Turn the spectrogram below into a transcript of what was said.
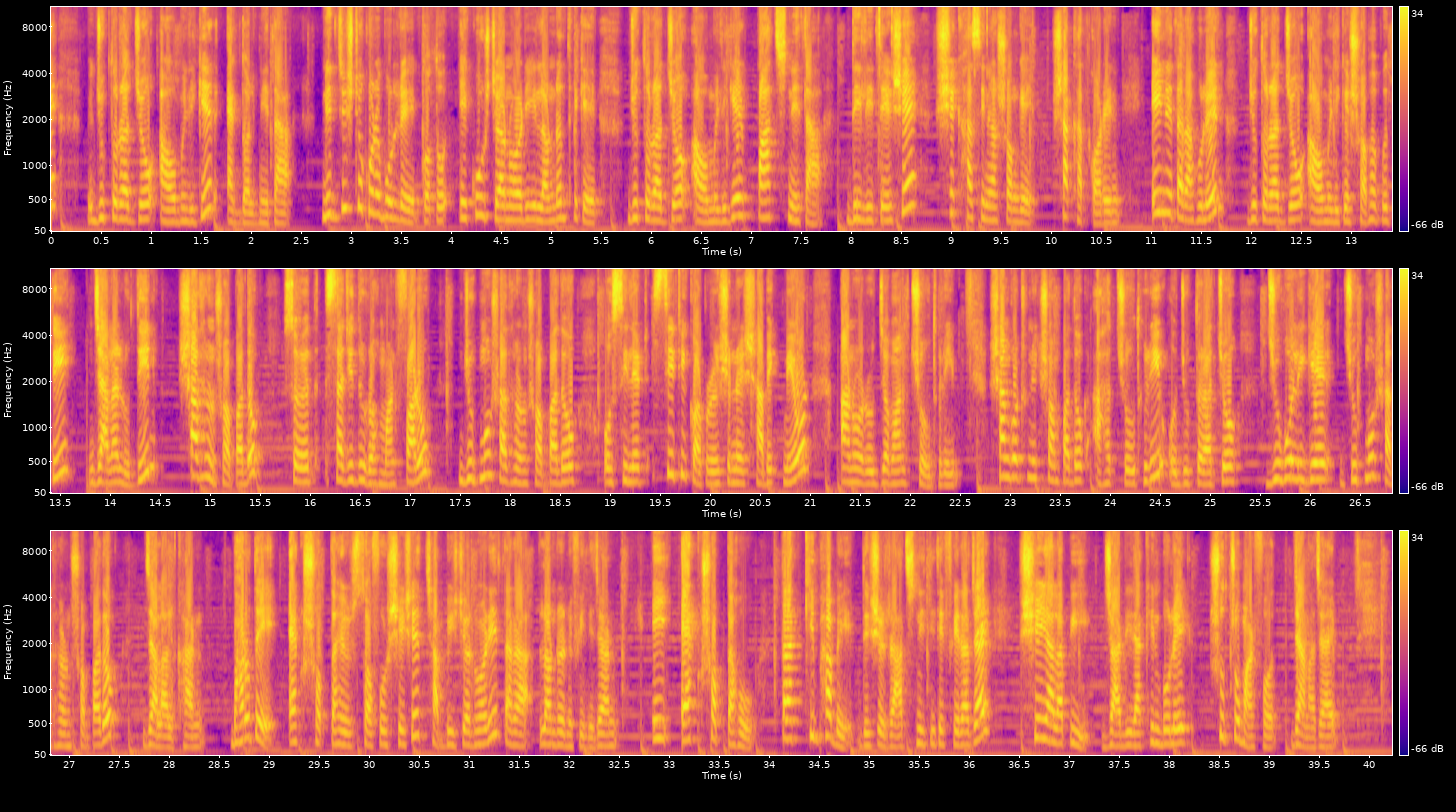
যুক্তরাজ্য আওয়ামী লীগের একদল নেতা। নির্দিষ্ট করে বললে গত একুশ জানুয়ারি লন্ডন থেকে যুক্তরাজ্য আওয়ামী লীগের পাঁচ নেতা দিল্লিতে এসে শেখ হাসিনার সঙ্গে সাক্ষাৎ করেন। এই নেতারা হলেন যুক্তরাজ্য আওয়ামী লীগের সভাপতি জালাল উদ্দিন সাধারণ সম্পাদক সৈয়দ সাজিদুর রহমান ফারুক, যুগ্ম সাধারণ সম্পাদক ও সিলেট সিটি কর্পোরেশনের সাবেক মেয়র আনোয়ারুজ্জামান চৌধুরী। সাংগঠনিক সম্পাদক আহাদ চৌধুরী ও যুক্তরাজ্য যুবলীগের যুগ্ম সাধারণ সম্পাদক জালাল খান। ভারতে এক সপ্তাহের সফর শেষে ছাব্বিশ জানুয়ারি তারা লন্ডনে ফিরে যান। এই এক সপ্তাহ তারা কীভাবে দেশের রাজনীতিতে ফেরা যায়, সেই আলাপি জারি রাখেন বলে সূত্র মারফত জানা যায়।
